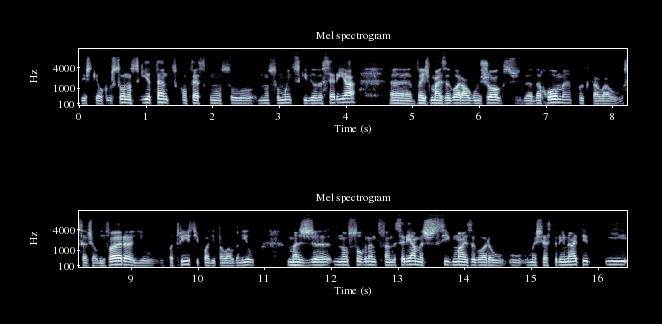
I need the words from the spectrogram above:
desde que ele regressou. Não seguia tanto, confesso que não sou, não sou muito seguidor da Série A. Uh, vejo mais agora alguns jogos da, da, Roma, porque está lá o Sérgio Oliveira e o, o Patrício, pode ir para lá o Danilo, mas uh, não sou grande fã da Série A, mas sigo mais agora o, o Manchester United e,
